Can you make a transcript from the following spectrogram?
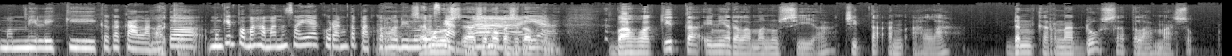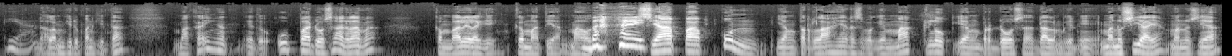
memiliki kekekalan Oke. atau mungkin pemahaman saya kurang tepat perlu Nah, diluruskan. Saya mau, lurus- ya, saya mau Nah, kasih tahu iya. begini. Bahwa kita ini adalah manusia, ciptaan Allah, dan karena dosa telah masuk Iya. dalam kehidupan kita, maka ingat itu upah dosa adalah apa? Kembali lagi kematian maut. Baik. Siapa pun yang terlahir sebagai makhluk yang berdosa dalam ini, manusia ya, manusia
